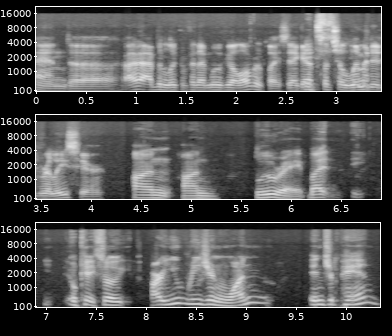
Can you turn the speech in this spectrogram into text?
and uh, I, I've been looking for that movie all over the place. They got It's- such a limited release here. on on Blu-ray. But okay, so are you Region One in Japan,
